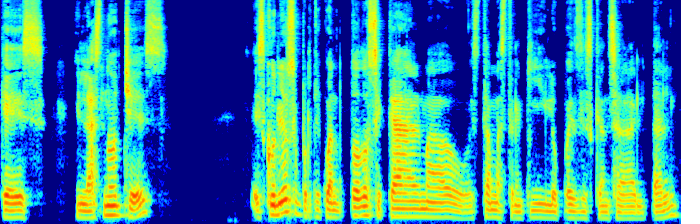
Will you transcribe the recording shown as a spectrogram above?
que es en las noches. Es curioso porque cuando todo se calma o está más tranquilo, puedes descansar y tal,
